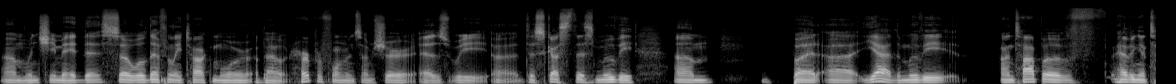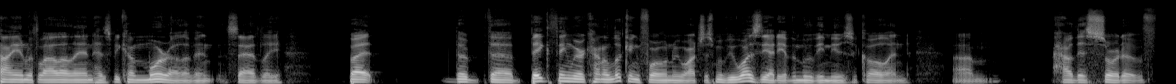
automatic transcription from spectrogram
19 um, when she made this. So we'll definitely talk more about her performance, I'm sure, as we uh, discuss this movie. Um, but uh, yeah, the movie, on top of having a tie-in with La La Land, has become more relevant, sadly. But the the big thing we were kind of looking for when we watched this movie was the idea of the movie musical and um, how this sort of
